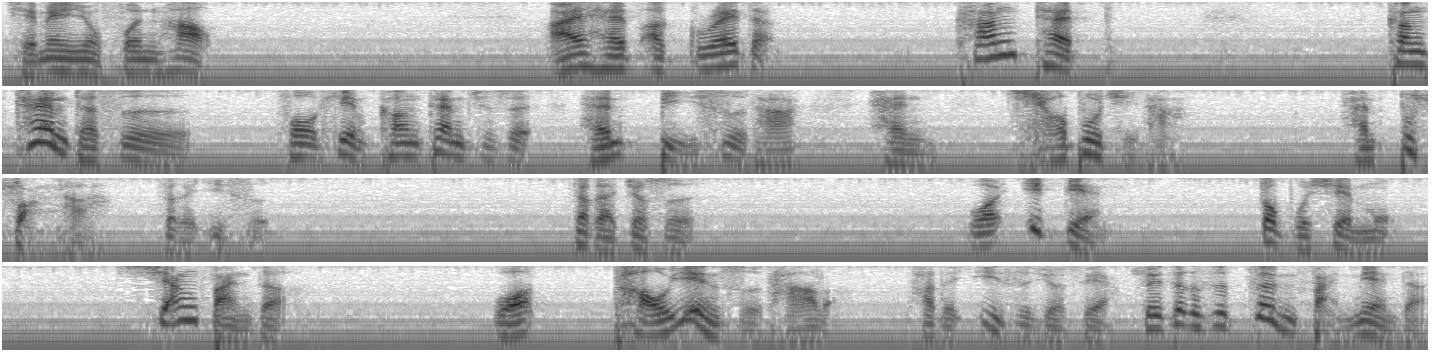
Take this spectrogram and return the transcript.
前面用分号。I have a great contempt. Contempt 是 for him. Contempt 就是很鄙视他，很瞧不起他，很不爽他这个意思。这个就是我一点都不羡慕，相反的，我讨厌死他了。他的意思就是这样。所以这个是正反面的，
